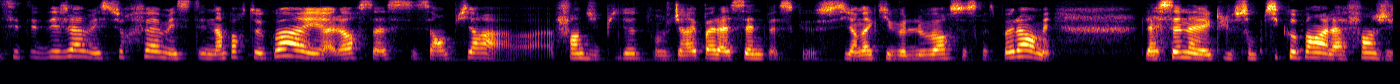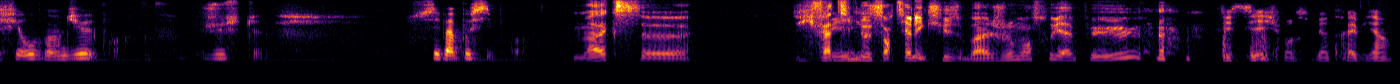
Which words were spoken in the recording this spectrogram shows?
C'était déjà mais surfait, mais c'était n'importe quoi. Et alors ça, ça empire à, à la fin du pilote. Bon, je dirais pas la scène parce que s'il y en a qui veulent le voir, ce serait spoiler. Mais la scène avec le- son petit copain à la fin, j'ai fait oh mon dieu, quoi. Juste, c'est pas possible, quoi. Max, euh, va-t-il Oui. nous sortir l'excuse Bah, je m'en souviens plus. Si, si, je m'en souviens très bien.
